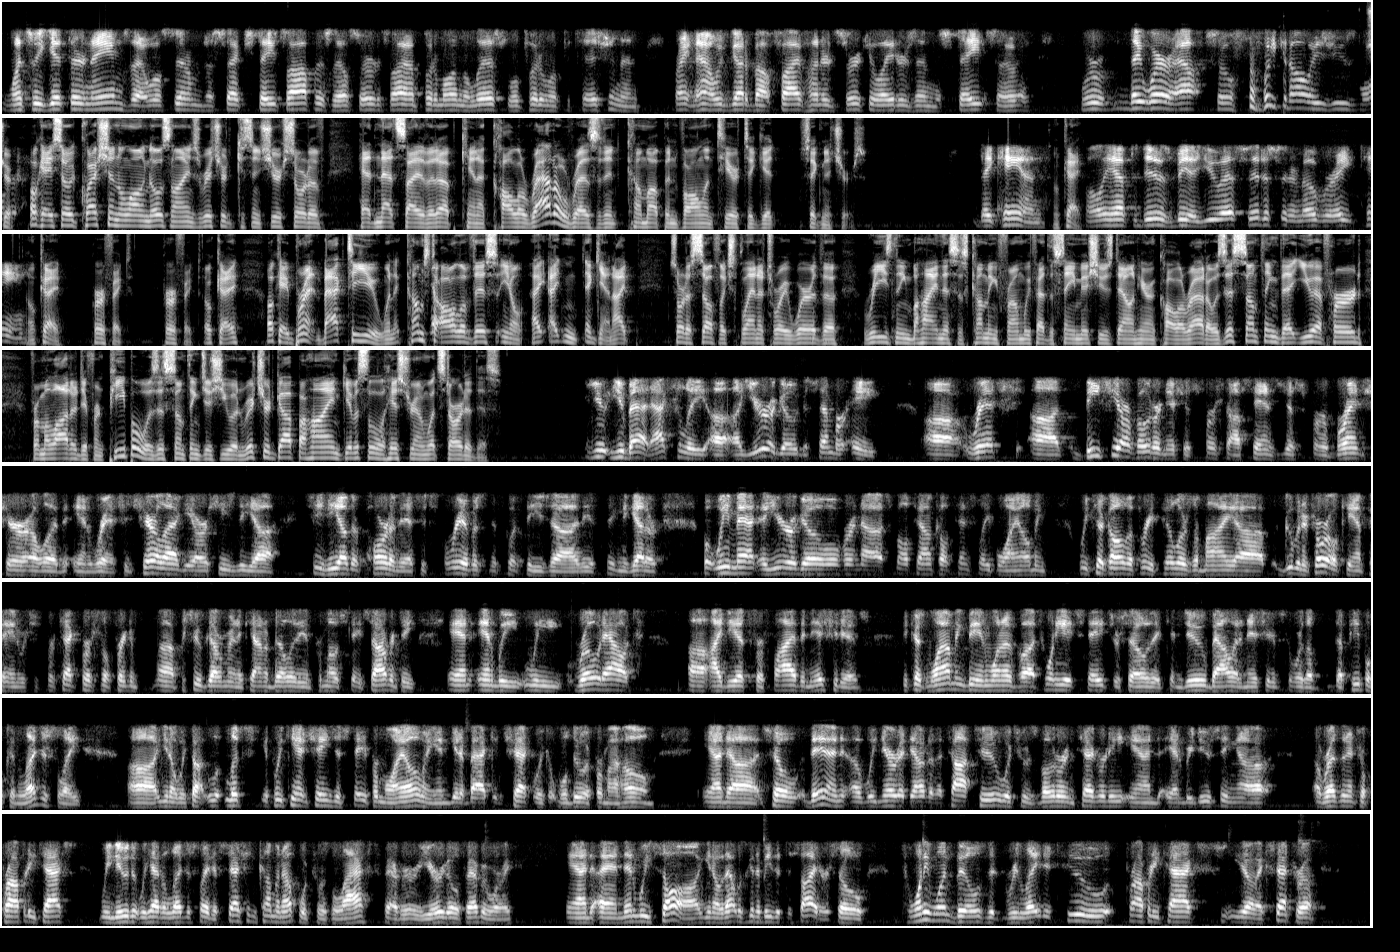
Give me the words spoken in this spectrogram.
once we get their names, uh, we'll send them to Sec State's office. They'll certify them, put them on the list. We'll put them a petition, and right now we've got about 500 circulators in the state. So we're they wear out, so we can always use more. Sure. Okay, so a question along those lines, Richard, since you're sort of heading that side of it up, can a Colorado resident come up and volunteer to get signatures? They can. Okay. All you have to do is be a U.S. citizen and over 18. Okay. Perfect. Perfect. Okay. Okay, Brent, back to you. When it comes to all of this, you know, I, I again, I sort of self-explanatory where the reasoning behind this is coming from. We've had the same issues down here in Colorado. Is this something that you have heard from a lot of different people? Was this something just you and Richard got behind? Give us a little history on what started this. You you bet. Actually, uh, a year ago, December eighth, uh, Rich uh, BCR Voter Initiatives. First off, stands just for Brent, Cheryl, and, and Rich. And Cheryl Aguiar, she's the uh, she's the other part of this. It's three of us that put these uh, these thing together. But we met a year ago over in a small town called Ten Sleep, Wyoming. We took all the three pillars of my uh, gubernatorial campaign, which is protect personal freedom, uh, pursue government accountability, and promote state sovereignty, and and we we wrote out uh, ideas for five initiatives because Wyoming being one of uh, 28 states or so that can do ballot initiatives where the the people can legislate. Uh, you know, we thought let's if we can't change the state from Wyoming and get it back in check, we, we'll do it for my home. And uh, so then uh, we narrowed it down to the top two, which was voter integrity and and reducing uh, a residential property tax. We knew that we had a legislative session coming up, which was last February, a year ago February, and and then we saw, you know, that was going to be the decider. So 21 bills that related to property tax, you know, et cetera.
